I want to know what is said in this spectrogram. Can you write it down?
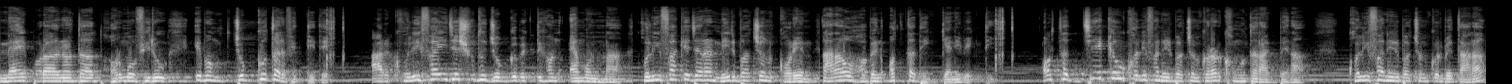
ন্যায়পরায়ণতা, ধর্মভীরু এবং যোগ্যতার ভিত্তিতে। আর খলিফাই যে শুধু যোগ্য ব্যক্তি হন, এমন না। খলিফাকে যারা নির্বাচন করেন, তারাও হবেন অত্যাধিক জ্ঞানী ব্যক্তি। অর্থাৎ যে কেউ খলিফা নির্বাচন করার ক্ষমতা রাখবে না। খলিফা নির্বাচন করবে তারা,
